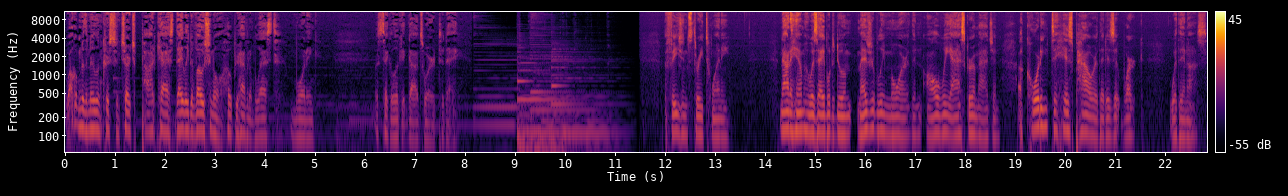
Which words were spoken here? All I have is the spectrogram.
Welcome to the Newland Christian Church Podcast Daily Devotional. Hope you're having a blessed morning. Let's take a look at God's Word today. Ephesians 3:20 Now to him who is able to do immeasurably more than all we ask or imagine according to his power that is at work within us.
